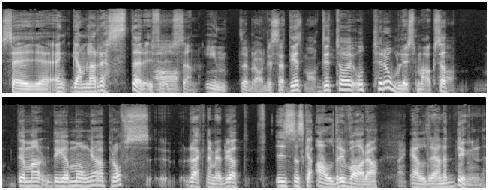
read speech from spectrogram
säg, en gamla rester i frysen. ja, inte bra. Det sätter Det, smak. det tar ju otrolig smak. Så Ja. Det, man, det många proffs eh, räknar med är att isen ska aldrig vara Nej. äldre än ett dygn.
